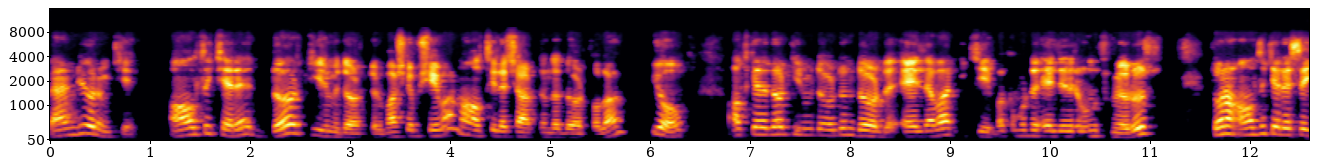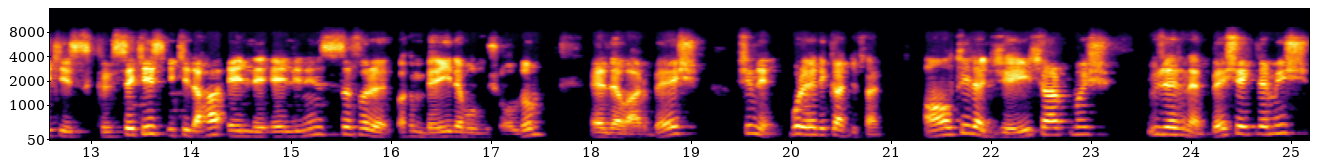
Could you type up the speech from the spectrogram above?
ben diyorum ki 6 kere 4 24'tür. Başka bir şey var mı 6 ile çarptığında 4 olan? Yok. 6 kere 4 24'ün 4'ü. Elde var 2. Bakın burada eldeleri unutmuyoruz. Sonra 6 kere 8 48. 2 daha 50. 50'nin sıfırı. Bakın B'yi de bulmuş oldum. Elde var 5. Şimdi buraya dikkat lütfen. 6 ile C'yi çarpmış. Üzerine 5 eklemiş.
